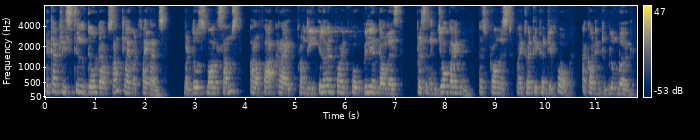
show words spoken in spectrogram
the country still doled out some climate finance, but those small sums are a far cry from the $11.4 billion President Joe Biden has promised by 2024, according to Bloomberg.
